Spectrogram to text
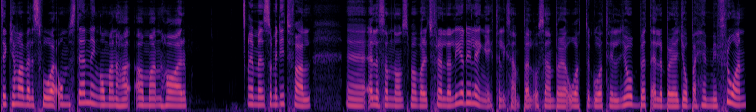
det, kan, vara en väldigt svår omställning om man har, om man har ja, men som i ditt fall, eh, eller som någon som har varit föräldraledig länge till exempel och sen börjar återgå till jobbet eller börja jobba hemifrån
